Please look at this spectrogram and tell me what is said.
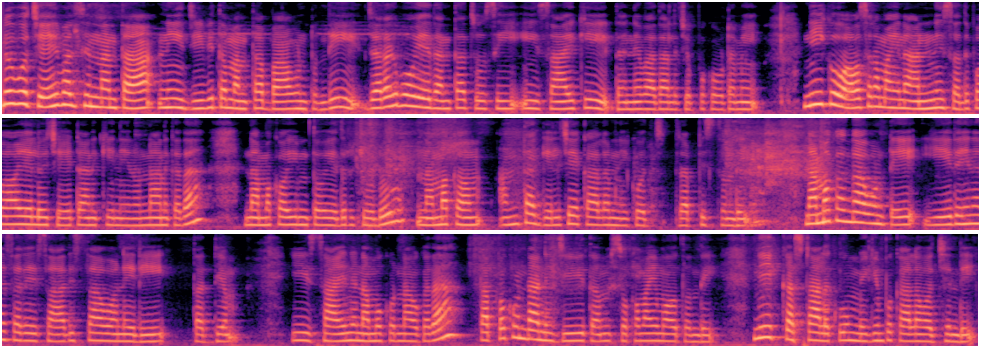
నువ్వు చేయవలసిందంతా నీ జీవితం అంతా బాగుంటుంది జరగబోయేదంతా చూసి ఈ సాయికి ధన్యవాదాలు చెప్పుకోవటమే. నీకు అవసరమైన అన్ని సదుపాయాలు చేయటానికి నేనున్నాను కదా. నమ్మకంతో ఎదురు చూడు నమ్మకం అంతా గెలిచే కాలం నీకు రప్పిస్తుంది. నమ్మకంగా ఉంటే ఏదైనా సరే సాధిస్తావు అనేది తథ్యం. ఈ సాయిని నమ్ముకున్నావు కదా? తప్పకుండా నీ జీవితం సుఖమయమవుతుంది. నీ కష్టాలకు మిగింపు కాలం వచ్చింది.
